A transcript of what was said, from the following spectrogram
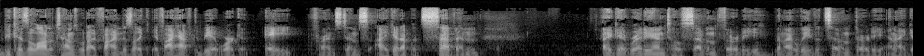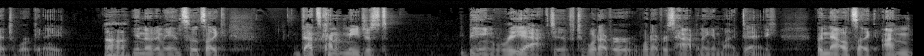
because a lot of times what I find is like if I have to be at work at 8, for instance, I get up at 7, I get ready until 7:30, then I leave at 7:30 and I get to work at 8. Uh-huh. You know what I mean? So it's like that's kind of me just being reactive to whatever whatever's happening in my day. But now it's like I'm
